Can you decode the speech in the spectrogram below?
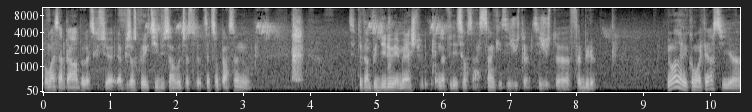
pour moi, ça perd un peu parce que la puissance collective du cerveau de 700 personnes, c'est peut-être un peu dilué. Mais là, on a fait des sources à 5 et c'est juste, c'est juste euh, fabuleux. Dans les commentaires si, euh,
